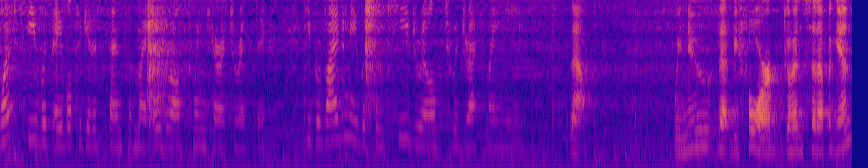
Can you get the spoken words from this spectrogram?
Once Steve was able to get a sense of my overall swing characteristics, he provided me with some key drills to address my needs. Now, we knew that before. Go ahead and set up again.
